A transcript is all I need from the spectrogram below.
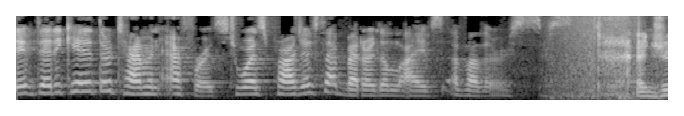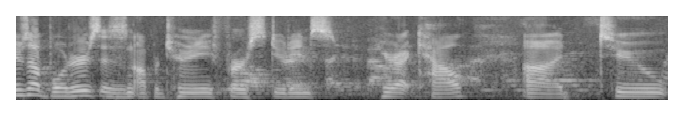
They've dedicated their time and efforts towards projects that better the lives of others. Engineers Without Borders is an opportunity for students here at Cal uh, to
